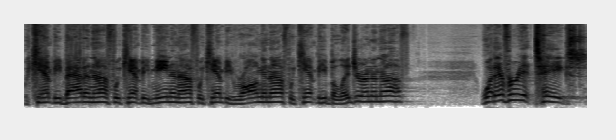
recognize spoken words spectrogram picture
We can't be bad enough. We can't be mean enough. We can't be wrong enough. We can't be belligerent enough. Whatever it takes,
